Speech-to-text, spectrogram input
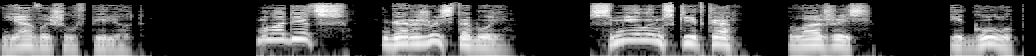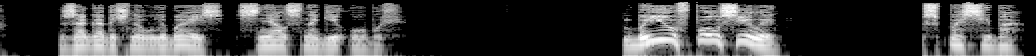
Я вышел вперед. «Молодец! Горжусь тобой! Смелым скидка! Ложись!» И голубь, загадочно улыбаясь, снял с ноги обувь. Бью в полсилы. Спасибо.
